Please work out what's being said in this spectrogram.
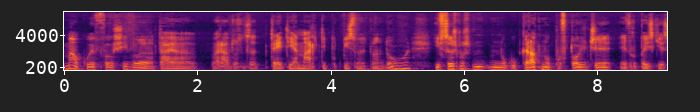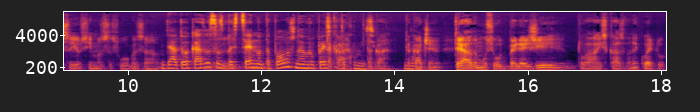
малко е фалшива тая радост за 3 март и подписването на договор и всъщност многократно повтори, че Европейския съюз има заслуга за... Да, той казва с безценната помощ на Европейската така, комисия. Така, е. Да. така че трябва да му се отбележи това изказване, което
